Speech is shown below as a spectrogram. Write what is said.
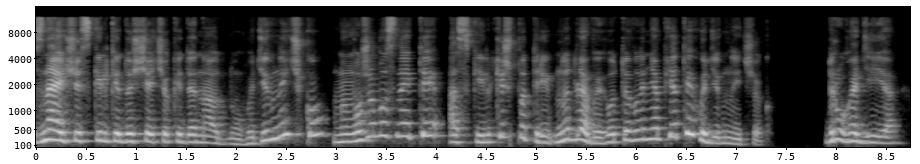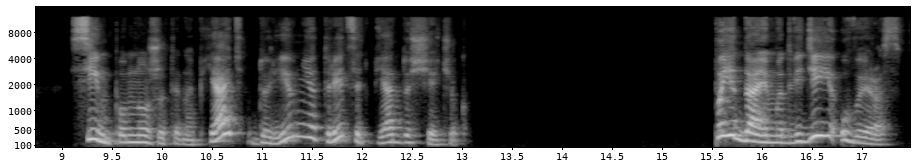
Знаючи, скільки дощечок іде на одну годівничку, ми можемо знайти, а скільки ж потрібно для виготовлення п'яти годівничок. Друга дія. 7 помножити на 5 дорівнює 35 дощечок. Поєднаємо дві дії у вираз.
